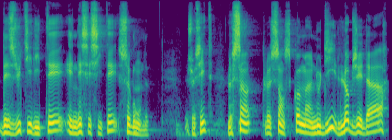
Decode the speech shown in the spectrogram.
des utilités et nécessités secondes. je cite, le simple sens commun nous dit l'objet d'art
